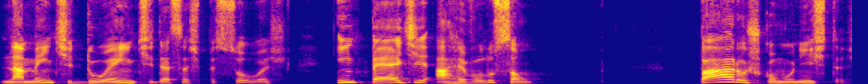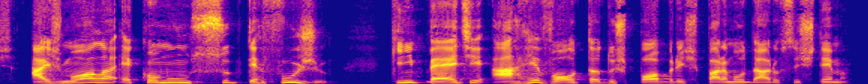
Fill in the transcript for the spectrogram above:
na mente doente dessas pessoas, impede a revolução. Para os comunistas, a esmola é como um subterfúgio que impede a revolta dos pobres para mudar o sistema.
